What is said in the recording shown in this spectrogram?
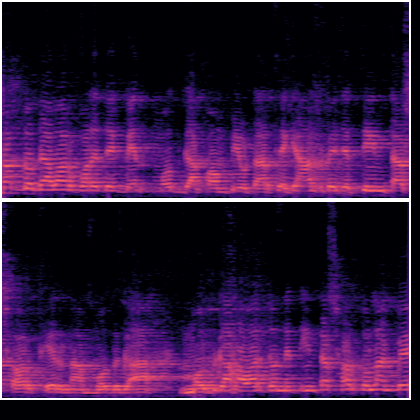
শব্দ দেওয়ার পরে দেখবেন মদগা কম্পিউটার থেকে আসবে যে তিনটা শর্তের নাম মদগা। মদগা হওয়ার জন্য তিনটা শর্ত লাগবে।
